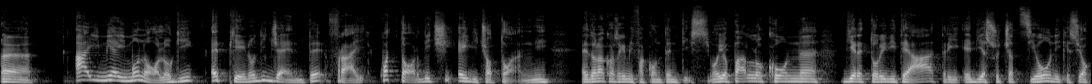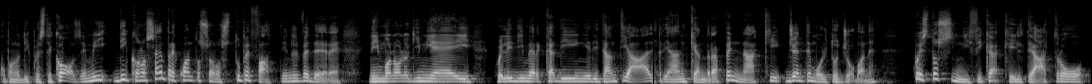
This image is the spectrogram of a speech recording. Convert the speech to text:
eh, ai miei monologhi è pieno di gente fra i 14 e i 18 anni ed è una cosa che mi fa contentissimo. Io parlo con direttori di teatri e di associazioni che si occupano di queste cose, mi dicono sempre quanto sono stupefatti nel vedere nei monologhi miei, quelli di Mercadini e di tanti altri, anche Andrea Pennacchi, gente molto giovane. Questo significa che il teatro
